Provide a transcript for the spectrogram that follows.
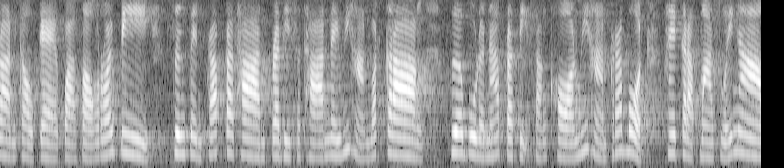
ราณเก่าแก่กว่า 200 ปี ซึ่งเป็นพระประธานประดิษฐานในวิหารวัดกลาง เพื่อบูรณะประติสังขรณ์วิหารพระบทให้กลับมาสวยงาม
